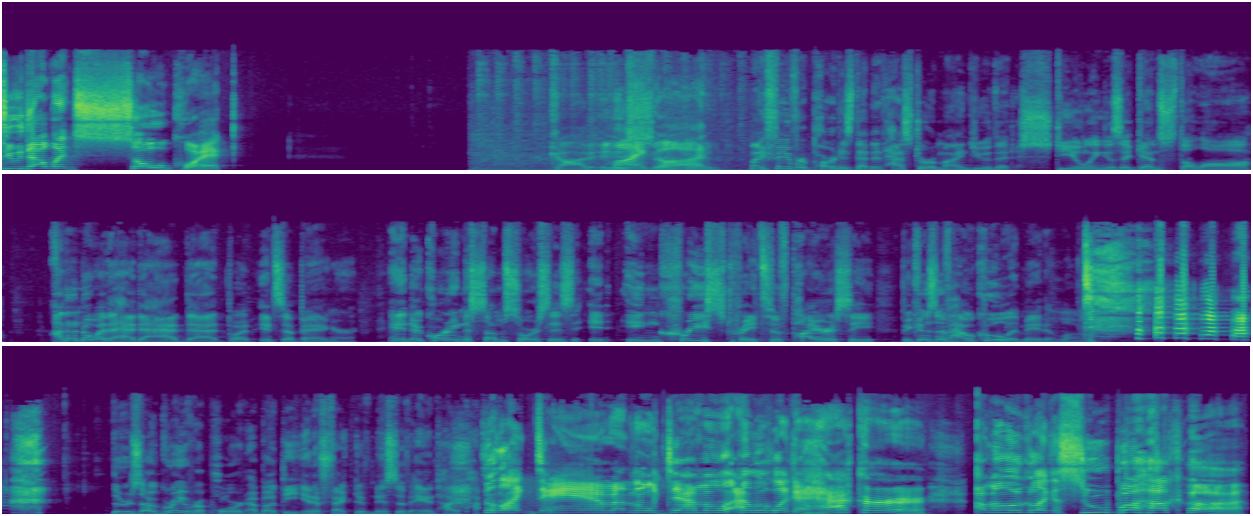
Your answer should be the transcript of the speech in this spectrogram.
Dude, that went so quick. God, it is My so God. good. My favorite part is that it has to remind you that stealing is against the law. I don't know why they had to add that, but it's a banger. And according to some sources, it increased rates of piracy because of how cool it made it look. There's a great report about the ineffectiveness of anti They're like, damn, I look, damn, I look like a hacker. I'm gonna look like a super hacker.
